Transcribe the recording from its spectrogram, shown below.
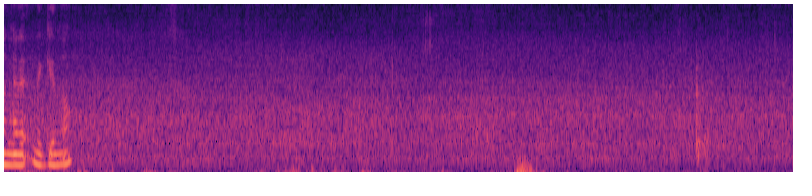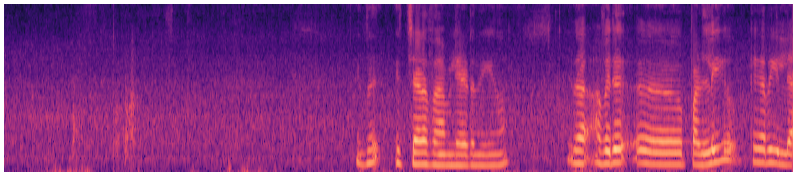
അങ്ങനെ നിൽക്കുന്നു. ഇത് ഇച്ചയുടെ ഫാമിലിയായിട്ട് നിൽക്കുന്നു. ഇത് അവർ പള്ളി കയറിയില്ല.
